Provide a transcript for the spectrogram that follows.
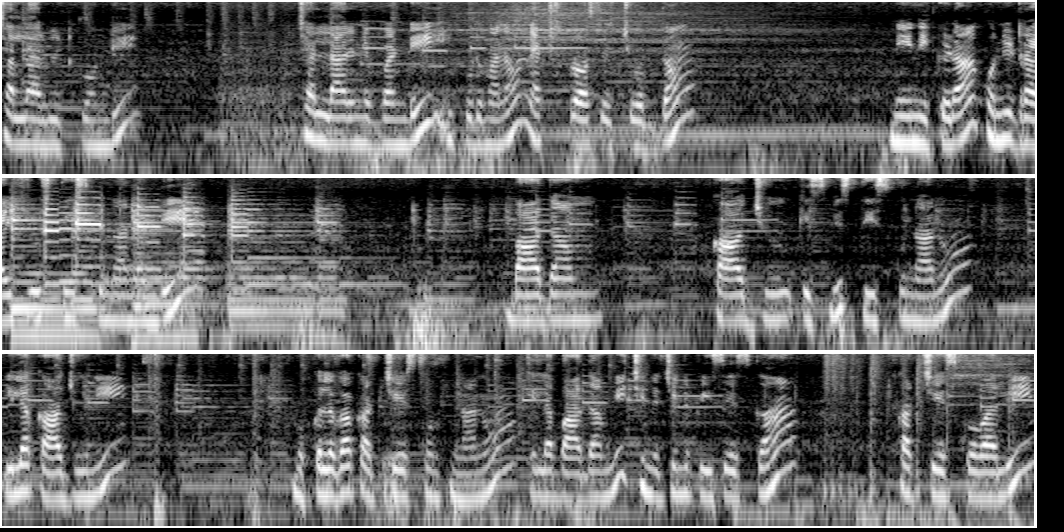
చల్లారి పెట్టుకోండి. చల్లారనివ్వండి. ఇప్పుడు మనం నెక్స్ట్ ప్రాసెస్ చూద్దాం. నేను ఇక్కడ కొన్ని డ్రై ఫ్రూట్స్ తీసుకున్నానండి. బాదం కాజు కిస్మిస్ తీసుకున్నాను. ఇలా కాజుని ముక్కలుగా కట్ చేసుకుంటున్నాను. ఇలా బాదాంని చిన్న చిన్న పీసెస్గా కట్ చేసుకోవాలి.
